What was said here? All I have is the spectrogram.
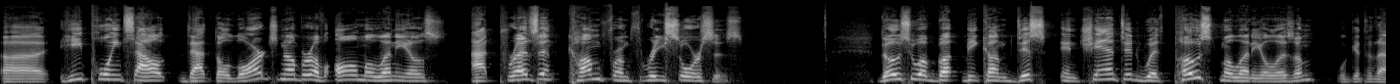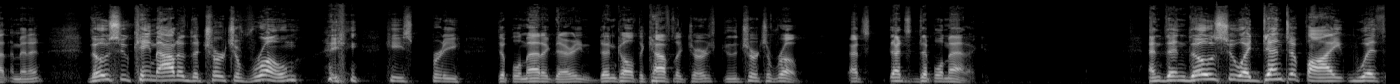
uh, he points out that the large number of amillennials at present come from three sources. Those who have become disenchanted with postmillennialism, we'll get to that in a minute. Those who came out of the Church of Rome, he, he's pretty diplomatic there. He doesn't call it the Catholic Church, the Church of Rome. That's, that's diplomatic and then those who identify with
